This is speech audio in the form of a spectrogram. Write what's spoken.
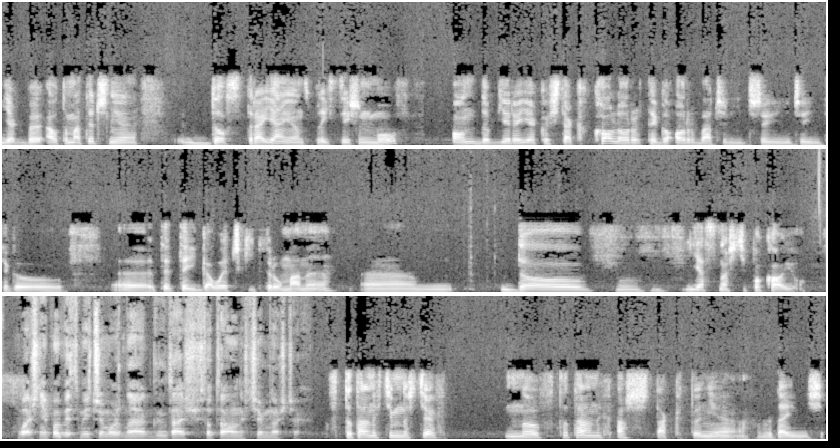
jakby automatycznie dostrajając PlayStation Move, on dobiera jakoś tak kolor tego orba, czyli, czyli, czyli tego, e, te, tej gałeczki, którą mamy, do jasności pokoju. Właśnie, powiedz mi, czy można grać w totalnych ciemnościach? W totalnych ciemnościach no w totalnych aż tak to nie, wydaje mi się.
